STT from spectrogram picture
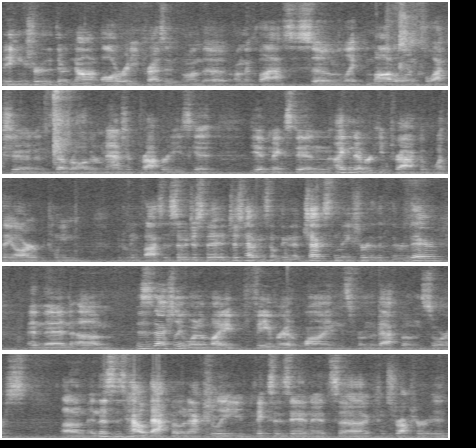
making sure that they're not already present on the on the class. So like model and collection and several other magic properties get get mixed in. I can never keep track of what they are between between classes. So just uh, just having something that checks to make sure that they're there. And then um, this is actually one of my favorite lines from the Backbone source. Um, and this is how Backbone actually mixes in its uh, constructor, it,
